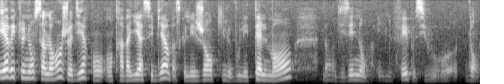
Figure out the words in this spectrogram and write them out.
et avec le nom Saint-Laurent, je dois dire qu'on travaillait assez bien parce que les gens qui le voulaient tellement, ben, on disait non, il le fait. Si vous... Donc,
